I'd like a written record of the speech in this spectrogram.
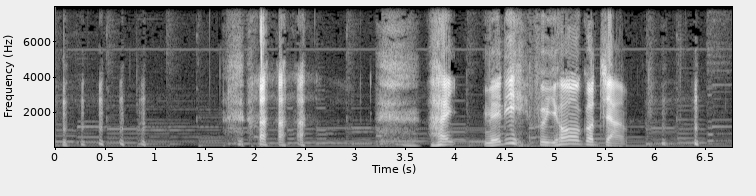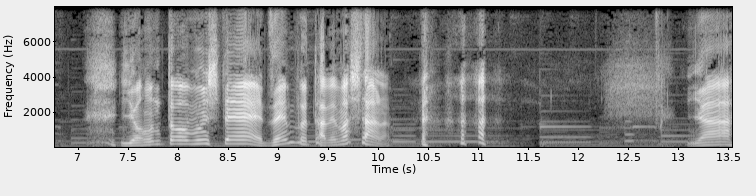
はい。メリーフヨーコちゃん。4等分して全部食べました。いや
